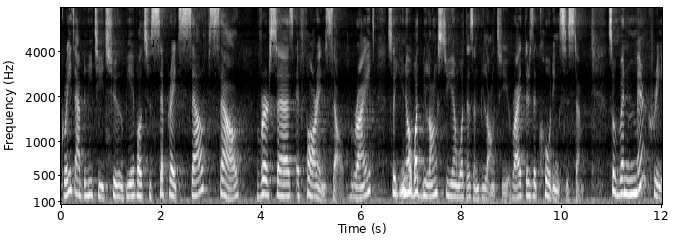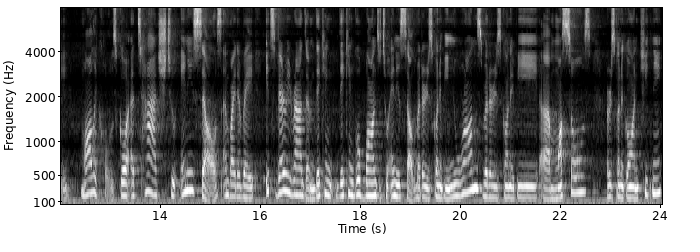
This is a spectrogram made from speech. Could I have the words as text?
great ability to be able to separate self cell versus a foreign cell, right? So you know what belongs to you and what doesn't belong to you, right? There's a coding system. So when mercury molecules go attached to any cells, and by the way, it's very random. They can they can go bond to any cell, whether it's going to be neurons, whether it's going to be uh, muscles, or it's going to go on kidney.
